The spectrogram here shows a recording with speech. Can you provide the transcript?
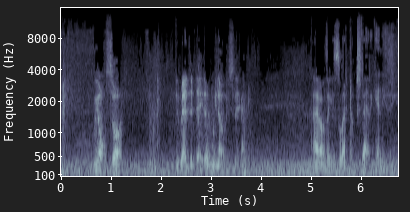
right. We all saw it. We read the data, and we know it's there. I don't think it's electrostatic anything.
